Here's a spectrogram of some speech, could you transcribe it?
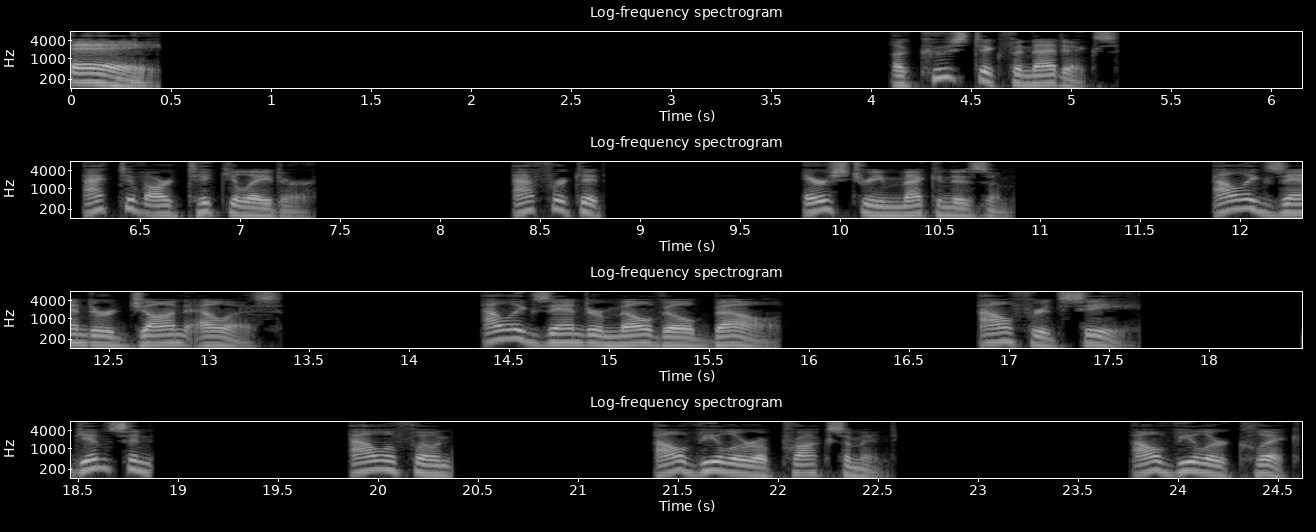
A. Acoustic phonetics. Active articulator. Affricate. Airstream mechanism. Alexander John Ellis. Alexander Melville Bell. Alfred C. Gimson. Allophone. Alveolar approximant. Alveolar click.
